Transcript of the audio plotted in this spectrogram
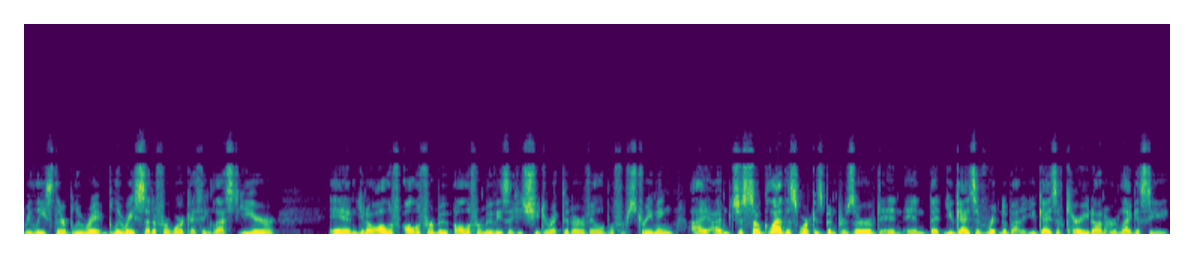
released their Blu-ray Blu-ray set of her work, I think, last year, and you know, all of all of her all of her movies that he, she directed are available for streaming. I, I'm just so glad this work has been preserved, and and that you guys have written about it. You guys have carried on her legacy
